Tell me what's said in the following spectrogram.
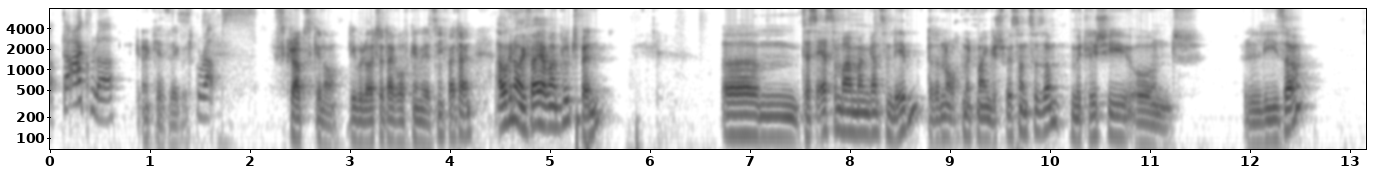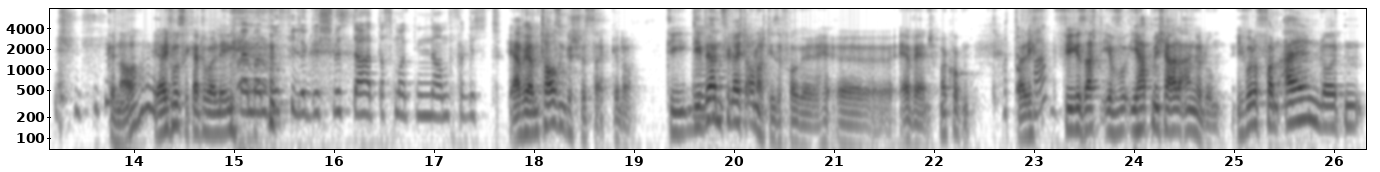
Dr. Akula. Okay, sehr gut. Scrubs. Scrubs, genau. Liebe Leute, darauf gehen wir jetzt nicht weiter ein. Aber genau, ich war ja beim Blutspenden. Ähm, das erste Mal in meinem ganzen Leben. Dann auch mit meinen Geschwistern zusammen. Mit Lishi und Lisa. Genau. Ja, ich muss gerade überlegen. Wenn man so viele Geschwister hat, dass man den Namen vergisst. Ja, wir haben tausend Geschwister, genau. Die, die mhm. werden vielleicht auch noch diese Folge äh, erwähnt. Mal gucken. Weil ich, wie gesagt, ihr, ihr habt mich ja alle angelogen. Ich wurde von allen Leuten,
